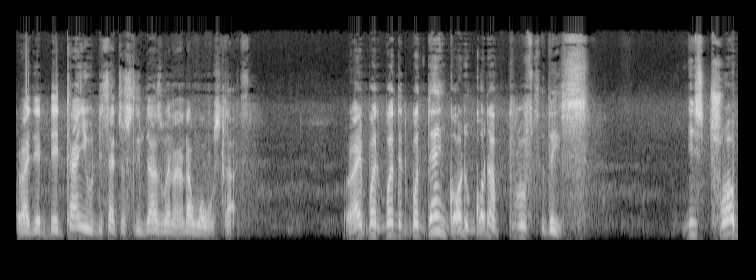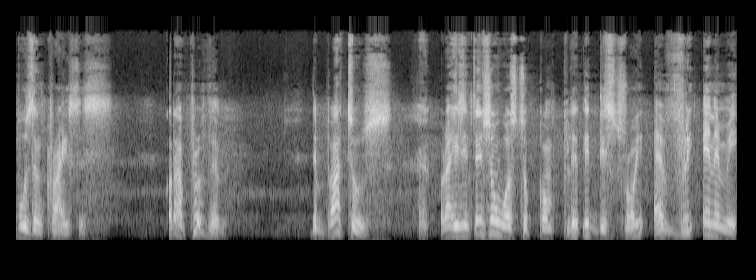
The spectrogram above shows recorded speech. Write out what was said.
All right? The, the time you decide to sleep, that's when another war will start. All right? But but but then God God approved this. These troubles and crises. God approved them. The battles Right, his intention was to completely destroy every enemy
